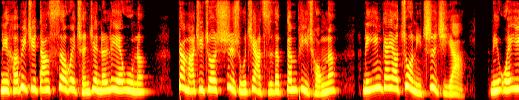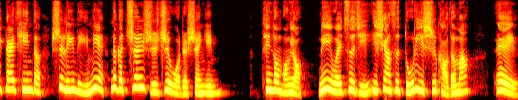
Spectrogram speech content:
你何必去当社会成见的猎物呢？干嘛去做世俗价值的跟屁虫呢？你应该要做你自己呀！你唯一该听的是你里面那个真实自我的声音。听众朋友，你以为自己一向是独立思考的吗？哎，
